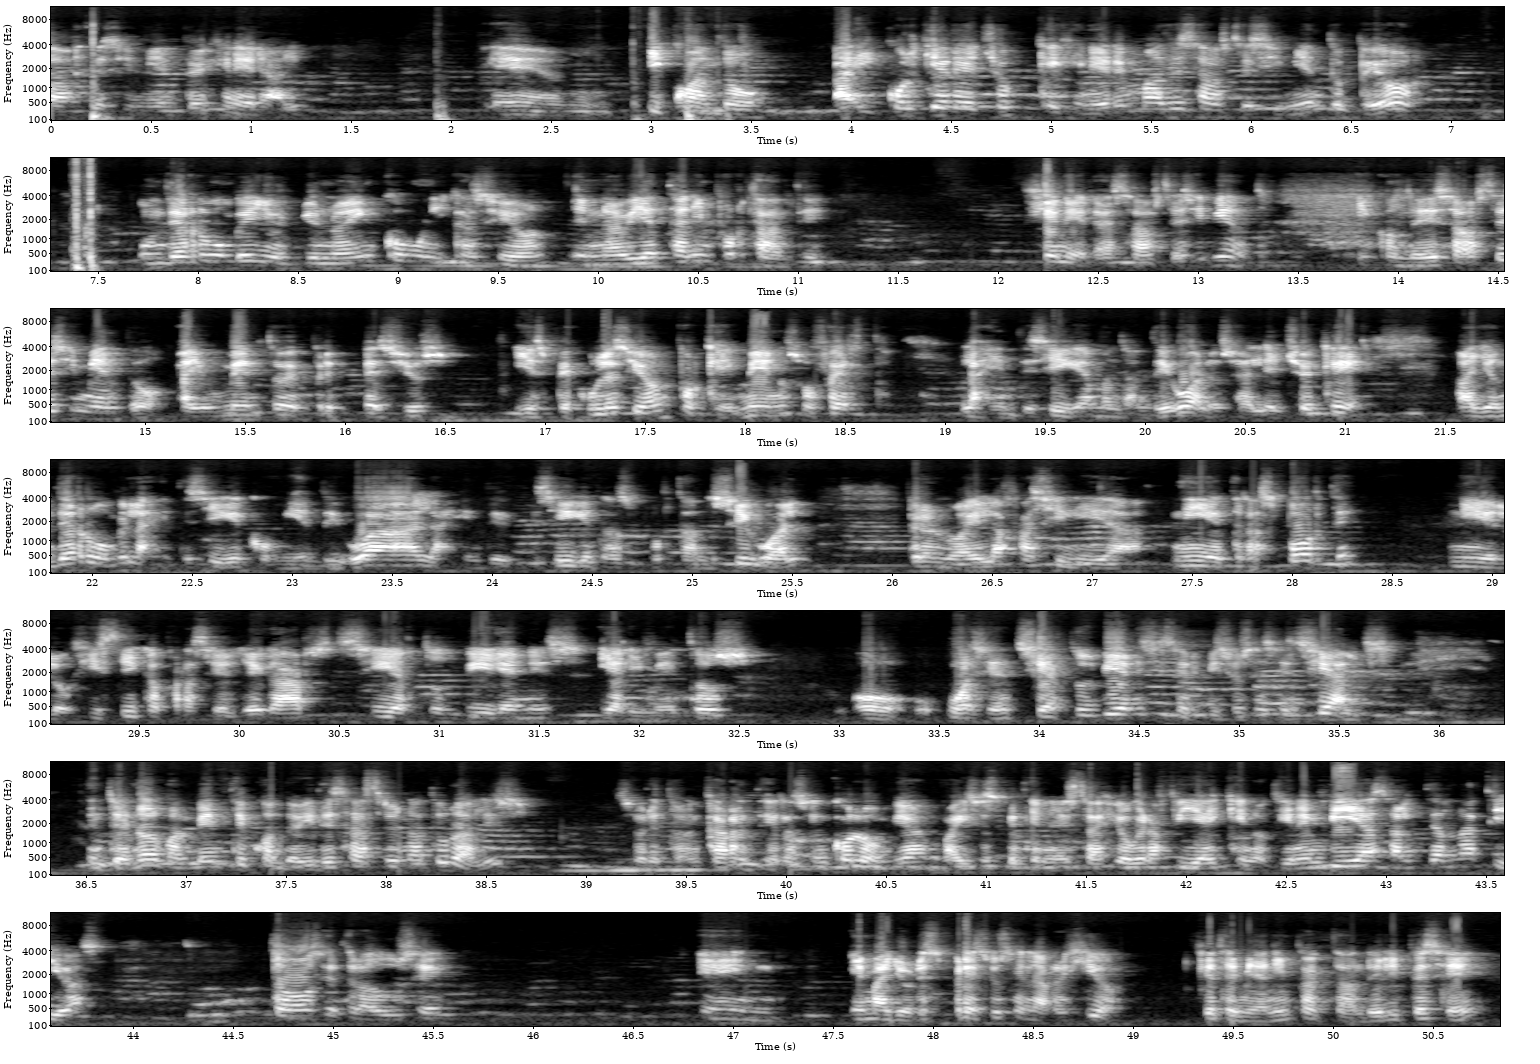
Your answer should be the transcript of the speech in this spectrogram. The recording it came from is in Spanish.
desabastecimiento en general. Eh, y cuando hay cualquier hecho que genere más desabastecimiento, peor. Un derrumbe y una incomunicación en una vía tan importante genera desabastecimiento. Y cuando hay desabastecimiento hay aumento de precios y especulación porque hay menos oferta. La gente sigue mandando igual. O sea, el hecho de que haya un derrumbe, la gente sigue comiendo igual, la gente sigue transportándose igual, pero no hay la facilidad ni de transporte ni de logística para hacer llegar ciertos bienes y alimentos o, o ciertos bienes y servicios esenciales. Entonces, normalmente cuando hay desastres naturales, sobre todo en carreteras en Colombia, países que tienen esta geografía y que no tienen vías alternativas, todo se traduce en, en mayores precios en la región, que terminan impactando el IPC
